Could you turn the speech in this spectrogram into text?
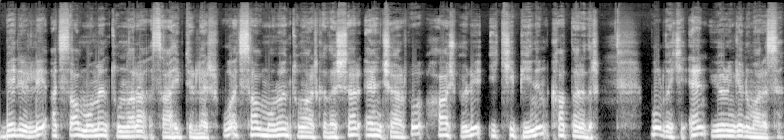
belirli açısal momentumlara sahiptirler. Bu açısal momentum arkadaşlar n çarpı h bölü 2 pi'nin katlarıdır. Buradaki n yörünge numarası.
